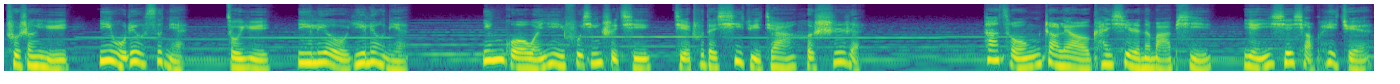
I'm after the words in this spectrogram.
出生于1564年，卒于1616年，英国文艺复兴时期杰出的戏剧家和诗人。他从照料看戏人的马匹、演一些小配角，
